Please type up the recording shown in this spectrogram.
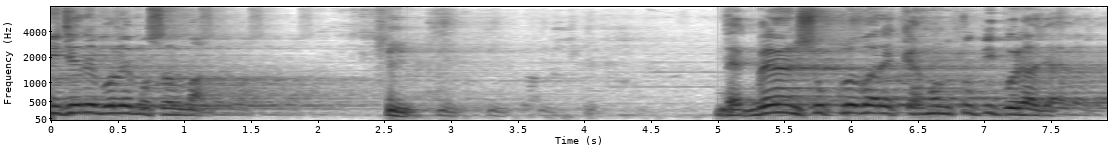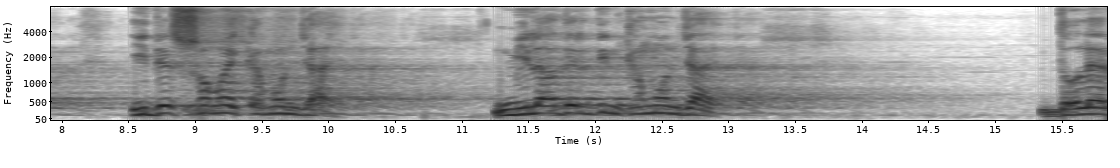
নিজেরে বলে মুসলমান। দেখবেন শুক্রবারে কেমন টুপি পরা যায়, ঈদের সময় কেমন যায়, মিলাদের দিন কেমন যায় দলের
